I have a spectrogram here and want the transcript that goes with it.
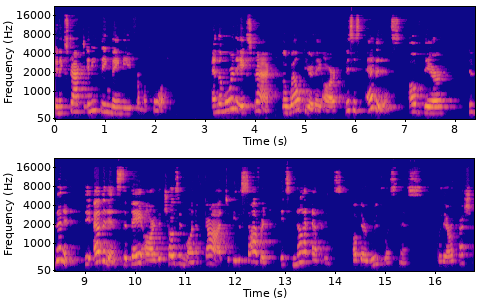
can extract anything they need from the poor. And the more they extract, the wealthier they are. This is evidence of their divinity, the evidence that they are the chosen one of God to be the sovereign. It's not evidence of their ruthlessness or their oppression.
